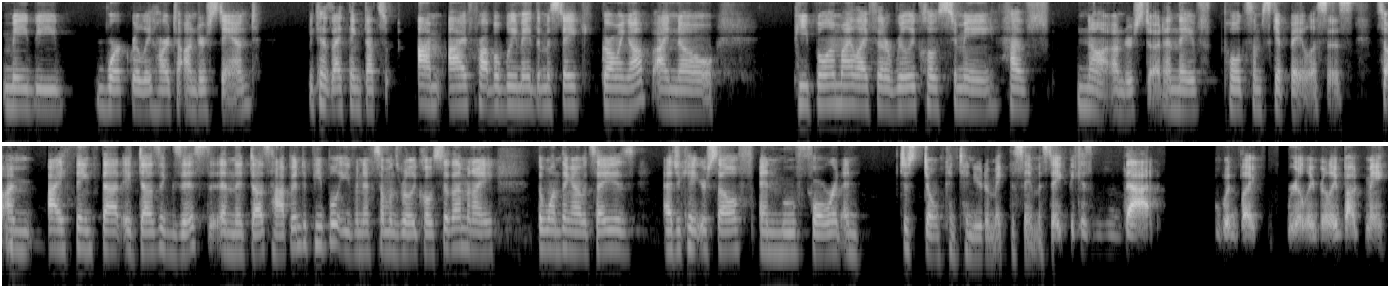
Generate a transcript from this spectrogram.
maybe work really hard to understand because i think that's i'm i've probably made the mistake growing up. I know people in my life that are really close to me have not understood and they've pulled some skip baylesses so mm. i'm i think that it does exist and it does happen to people even if someone's really close to them. And i the one thing i would say is educate yourself and move forward and just don't continue to make the same mistake because that would like really really bug me.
